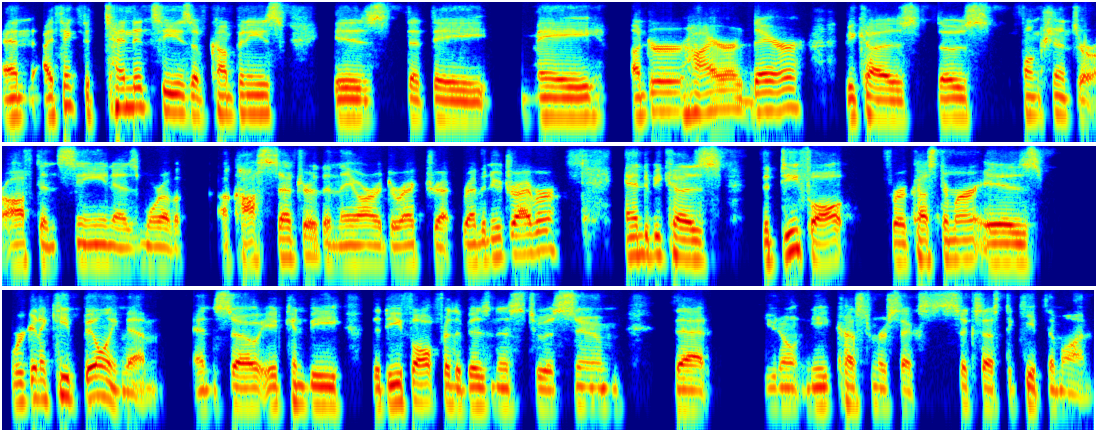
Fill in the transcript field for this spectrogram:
And I think the tendencies of companies is that they may underhire there because those functions are often seen as more of a, a cost center than they are a direct revenue driver. And because the default for a customer is we're going to keep billing them and so it can be the default for the business to assume that you don't need customer success to keep them on.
